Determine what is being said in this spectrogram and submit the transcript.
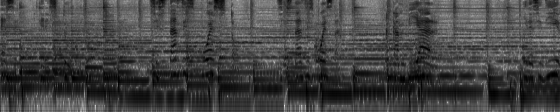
Ese eres tú. Si estás dispuesto, si estás dispuesta a cambiar y decidir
